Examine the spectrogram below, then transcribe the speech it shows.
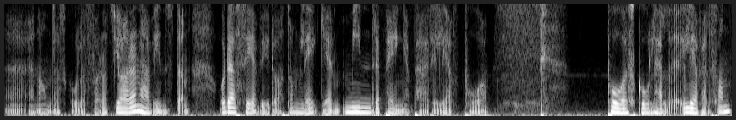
eh, än andra skolor för att göra den här vinsten. Och där ser vi ju då att de lägger mindre pengar per elev på, på skolhäl- elevhälsan.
